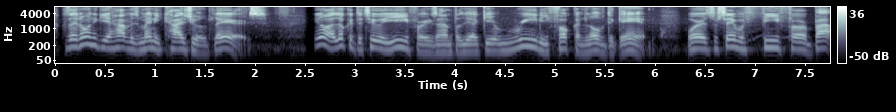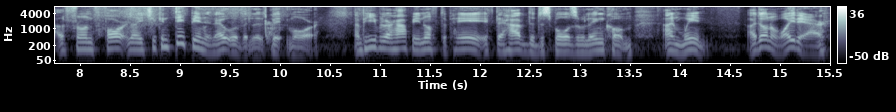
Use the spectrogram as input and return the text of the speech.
because I don't think you have as many casual players. You know, I look at the two of ye, for example, like you really fucking love the game. Whereas, the same with FIFA, Battlefront, Fortnite, you can dip in and out of it a little bit more. And people are happy enough to pay if they have the disposable income and win. I don't know why they are.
